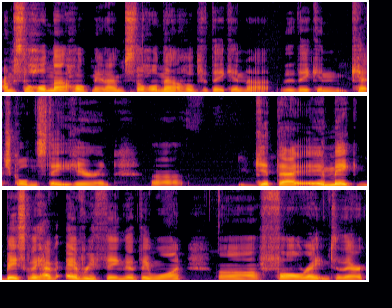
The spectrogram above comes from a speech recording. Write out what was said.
I'm still holding out hope, man. I'm still holding out hope that they can uh, that they can catch Golden State here and uh, get that and make basically have everything that they want uh, fall right into their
